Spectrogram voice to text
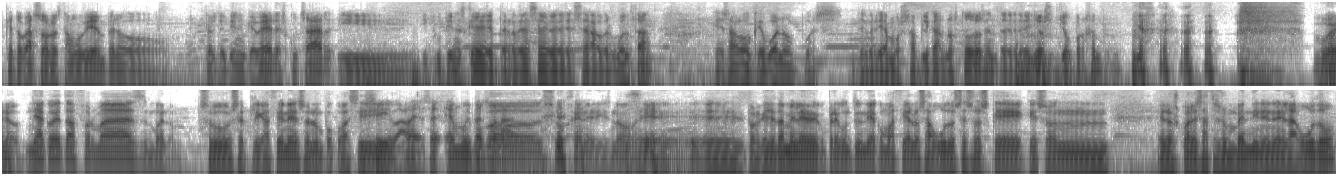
que tocar solo está muy bien, pero, pero te tienen que ver, escuchar y, y tú tienes que perder ese- esa vergüenza que es algo que, bueno, pues deberíamos aplicarnos todos, entre ellos yo, por ejemplo. Bueno, Ñaco de todas formas, bueno, sus explicaciones son un poco así. Sí, a ver, es muy un poco personal. sub generis, ¿no? Sí. Eh, eh, porque yo también le pregunté un día cómo hacía los agudos esos que, que son en los cuales haces un bending en el agudo.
